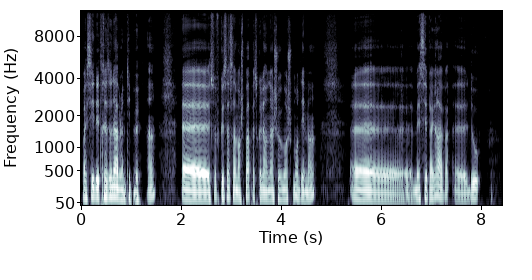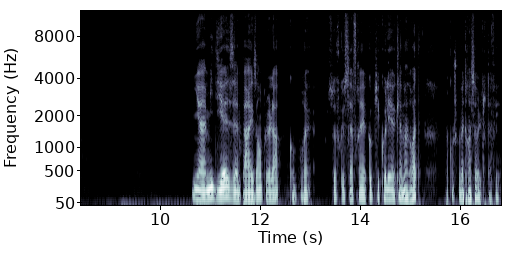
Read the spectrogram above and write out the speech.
On va essayer d'être raisonnable un petit peu. Hein euh, sauf que ça, ça marche pas parce que là, on a un chevauchement des mains. Euh, mais c'est pas grave. Euh, Do. Il y a un Mi dièse, par exemple, là, qu'on pourrait... Sauf que ça ferait copier-coller avec la main droite. Par contre, je peux mettre un Sol, tout à fait.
